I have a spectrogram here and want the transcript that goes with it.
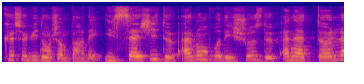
que celui dont je viens de parler, il s'agit de À l'ombre des choses de Anatole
